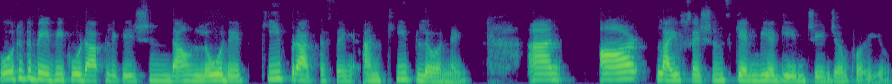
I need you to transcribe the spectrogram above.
go to the baby code application download it keep practicing and keep learning and our live sessions can be a game changer for you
